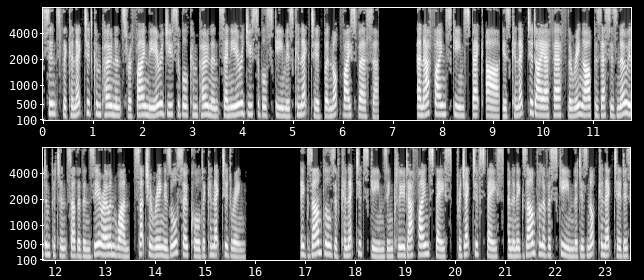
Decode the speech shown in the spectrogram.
Since the connected components refine the irreducible components any irreducible scheme is connected but not vice versa. An affine scheme spec R is connected IFF the ring R possesses no idempotence other than 0 and 1, such a ring is also called a connected ring. Examples of connected schemes include affine space, projective space, and an example of a scheme that is not connected is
